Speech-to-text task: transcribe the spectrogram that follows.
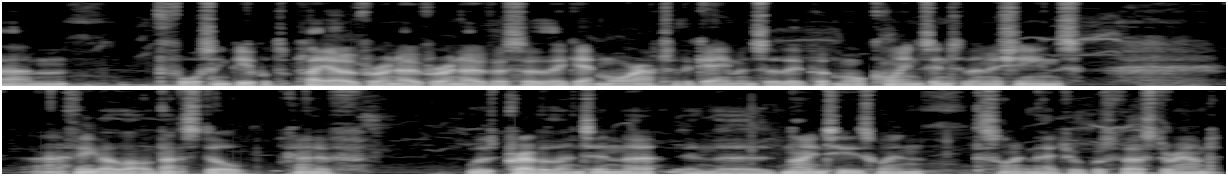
um, forcing people to play over and over and over so that they get more out of the game and so they put more coins into the machines. I think a lot of that still kind of was prevalent in the in the 90s when Sonic the Hedgehog was first around.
